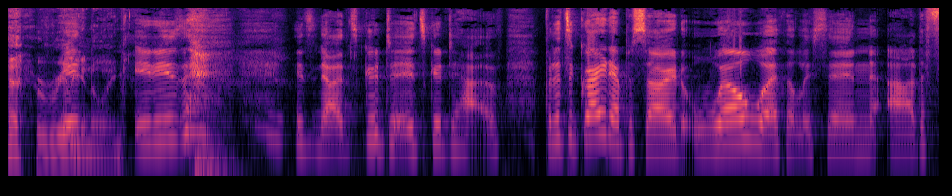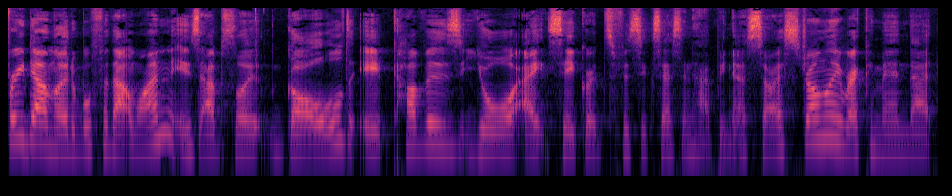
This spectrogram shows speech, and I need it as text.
it? really it, annoying. It is. It's no, it's good to it's good to have. But it's a great episode, well worth a listen. Uh, the free downloadable for that one is absolute gold. It covers your eight secrets for success and happiness. So I strongly recommend that.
